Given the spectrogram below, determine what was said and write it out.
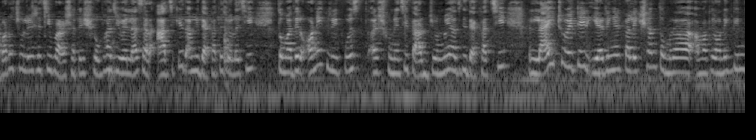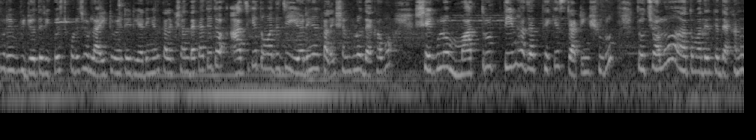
আবারও চলে এসেছি বারাসাতে শোভা জুয়েলার্স আর আজকে আমি দেখাতে চলেছি তোমাদের অনেক রিকোয়েস্ট শুনেছি তার জন্যই আজকে দেখাচ্ছি লাইট ওয়েটের ইয়ারিংয়ের কালেকশন তোমরা আমাকে অনেক দিন ধরে ভিডিওতে রিকোয়েস্ট করেছ লাইট ওয়েটের ইয়ারিংয়ের কালেকশন দেখাতে। তো আজকে তোমাদের যে ইয়ারিংয়ের কালেকশনগুলো দেখাবো, সেগুলো মাত্র তিন হাজার থেকে স্টার্টিং শুরু। তো চলো তোমাদেরকে দেখানো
